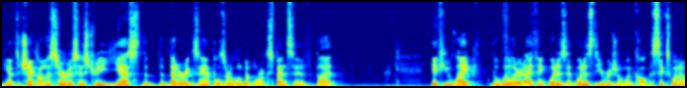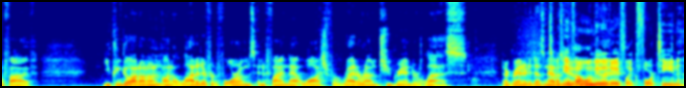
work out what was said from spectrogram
you have to check on the service history. Yes, the the better examples are a little bit more expensive, but if you like the Willard, I think what is it? What is the original one called? The six one zero five. You can go out on, on mm-hmm. on a lot of different forums and find that watch for right around two grand or less. Now, granted, it doesn't have I as good I of a found one the other day for like fourteen.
